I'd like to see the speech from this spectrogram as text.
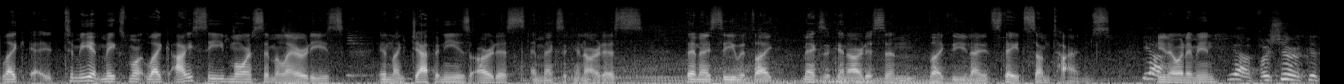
like uh, to me it makes more like I see more similarities in like Japanese artists and Mexican artists than I see with like Mexican artists in like the United States sometimes. Yeah. You know what I mean? Yeah, for sure. Because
